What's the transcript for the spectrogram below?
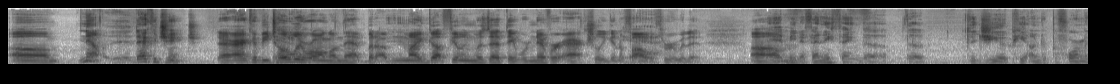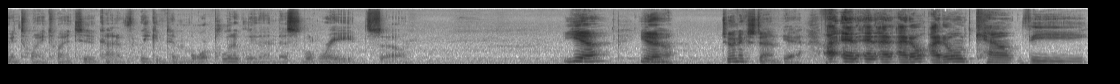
Um, now that could change. I could be totally Yeah. wrong on that, but uh my gut feeling was that they were never actually going to follow through with it. Um, I mean, if anything, the the the GOP underperforming in 2022 kind of weakened him more politically than this little raid. So yeah, You yeah, know? to an extent. yeah, I, and and I, I don't I don't count the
